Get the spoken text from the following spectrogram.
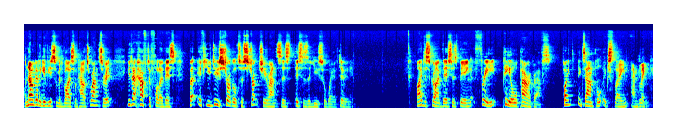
I'm now going to give you some advice on how to answer it. You don't have to follow this, but if you do struggle to structure your answers, this is a useful way of doing it. I describe this as being three peel paragraphs point, example, explain, and link.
